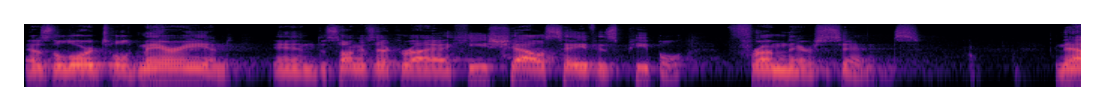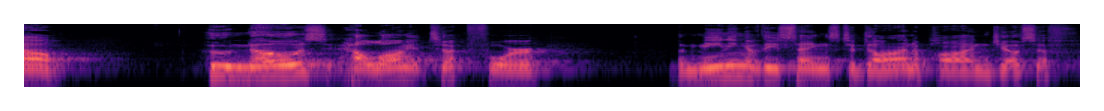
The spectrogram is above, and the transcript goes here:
As the Lord told Mary and in the Song of Zechariah, he shall save his people from their sins. Now, who knows how long it took for the meaning of these things to dawn upon Joseph?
